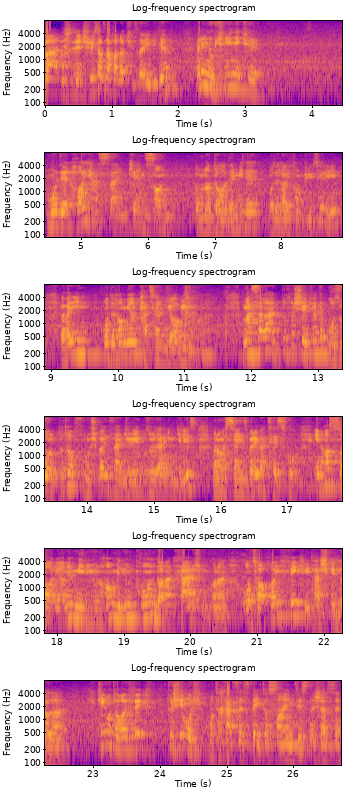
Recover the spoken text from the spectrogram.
و decision trees هست و حالا چیزهای دیگه. ولی نکته اینه که مدل‌هایی هستن که انسان به اونا داده میده مدل‌های کامپیوتری و ولی این مدل‌ها میان pattern یابی می‌کنن. مثلا دو تا شرکت بزرگ دو تا فروشگاه زنجیره بزرگ در انگلیس به نام Sainsbury و Tesco. اینها سالیانه میلیون ها میلیون پوند دارن خرج می‌کنن. اتاقهای فکری تشکیل دادن. که این اتاقهای فکر توش یه متخصص data scientist نشسته.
